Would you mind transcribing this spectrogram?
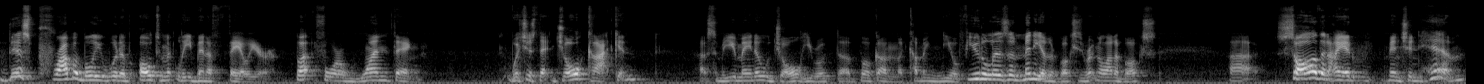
this probably would have ultimately been a failure, but for one thing, which is that Joel Kotkin, uh, some of you may know Joel, he wrote the book on the coming neo feudalism, many other books, he's written a lot of books, uh, saw that I had mentioned him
